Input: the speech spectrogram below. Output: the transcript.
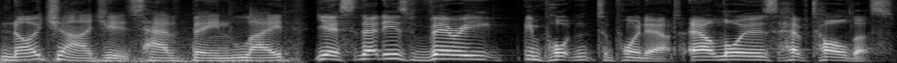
no charges have been laid. Yes, that is very important to point out. Our lawyers have told us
